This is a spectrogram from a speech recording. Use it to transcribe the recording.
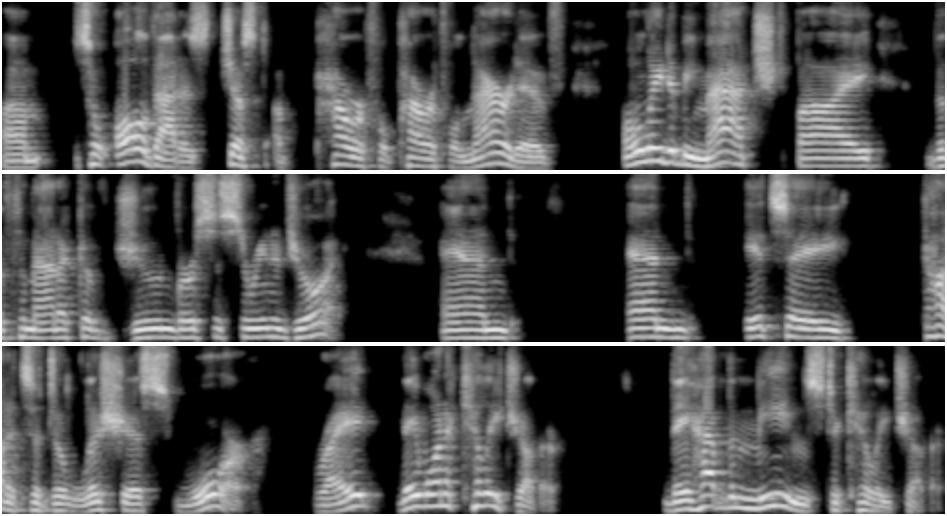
Um, so all of that is just a powerful, powerful narrative, only to be matched by the thematic of June versus Serena Joy, and and it's a God, it's a delicious war, right? They want to kill each other. They have the means to kill each other,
